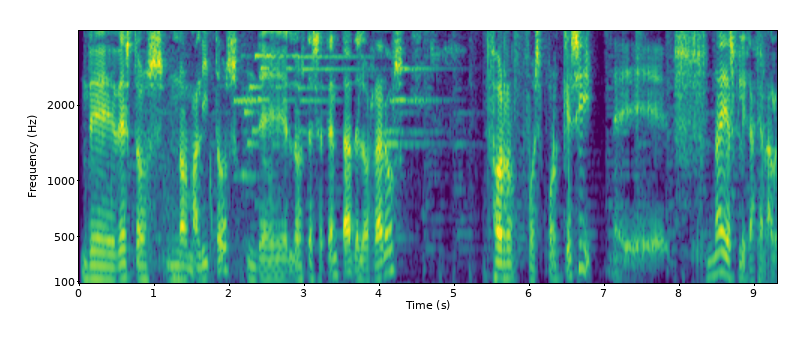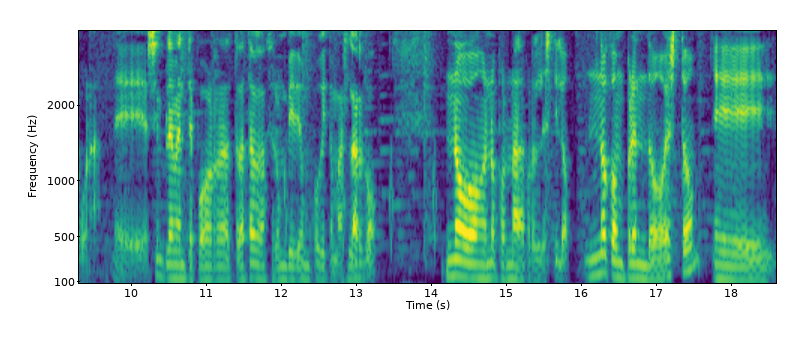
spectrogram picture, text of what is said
de, estos normalitos, de los de 70, de los raros. Por, pues porque sí, eh, no hay explicación alguna. Eh, simplemente por tratar de hacer un vídeo un poquito más largo. No, no por nada por el estilo. No comprendo esto. Eh,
